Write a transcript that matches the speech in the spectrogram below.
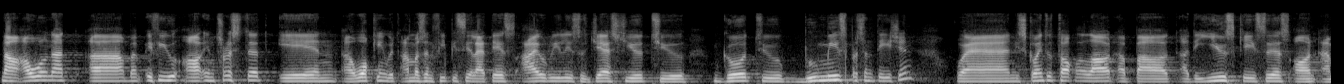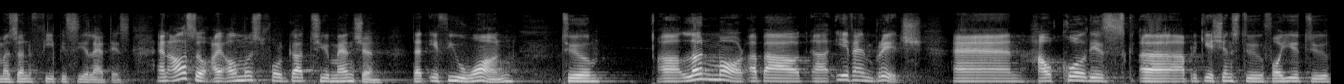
Now, I will not, uh, if you are interested in uh, working with Amazon VPC Lattice, I really suggest you to go to Bumi's presentation when he's going to talk a lot about uh, the use cases on Amazon VPC Lattice. And also, I almost forgot to mention that if you want to uh, learn more about uh, EventBridge, and how cool these uh, applications to for you to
